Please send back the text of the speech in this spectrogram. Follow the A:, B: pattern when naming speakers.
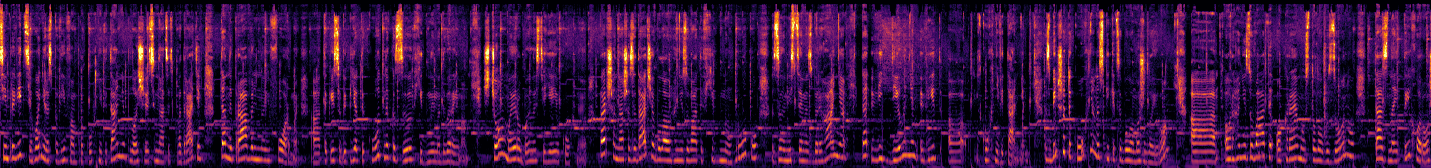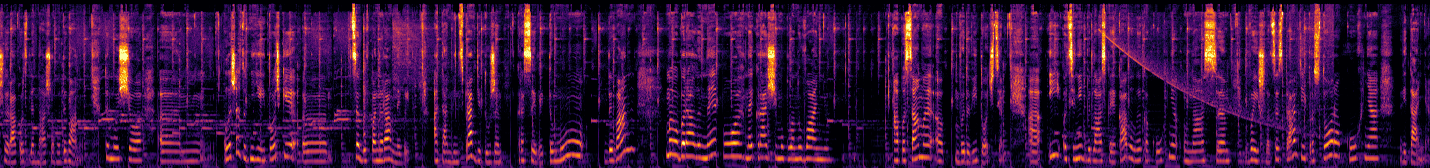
A: Всім привіт! Сьогодні розповім вам про кухню вітальню площею 17 квадратів та неправильної форми. Такий собі п'ятикутник з вхідними дверима. Що ми робили з цією кухнею? Перша наша задача була організувати вхідну групу з місцями зберігання та відділенням від кухні вітальні. Збільшити кухню, наскільки це було можливо, організувати окрему столову зону та знайти хороший ракурс для нашого дивану. Тому що е, лише з однієї точки е, це був панорамний вид, а там він справді дуже красивий. Тому диван ми обирали не по найкращому плануванню. А по саме е, видовій точці. І оцініть, будь ласка, яка велика кухня у нас е, вийшла. Це справді простора кухня вітання.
